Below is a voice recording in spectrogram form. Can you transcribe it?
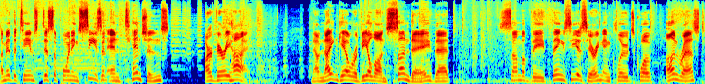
amid the team's disappointing season, and tensions are very high. Now, Nightingale revealed on Sunday that some of the things he is hearing includes quote unrest,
